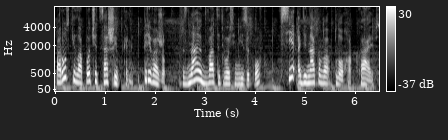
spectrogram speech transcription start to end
По-русски лопочет с ошибками. Перевожу. Знаю 28 языков. Все одинаково плохо. Каюсь.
